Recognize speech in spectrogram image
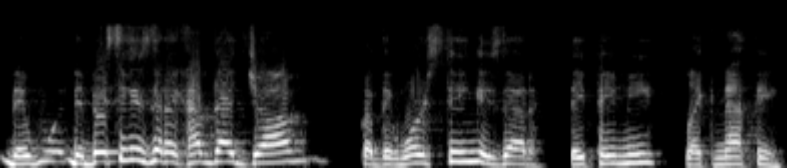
the, the best thing is that I have that job. But the worst thing is that they pay me like nothing.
